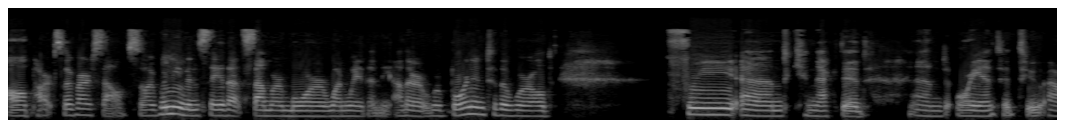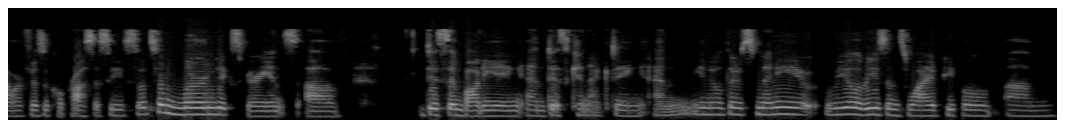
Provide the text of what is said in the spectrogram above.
all parts of ourselves. So I wouldn't even say that some are more one way than the other. We're born into the world free and connected and oriented to our physical processes. So it's a learned experience of disembodying and disconnecting. And, you know, there's many real reasons why people um,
